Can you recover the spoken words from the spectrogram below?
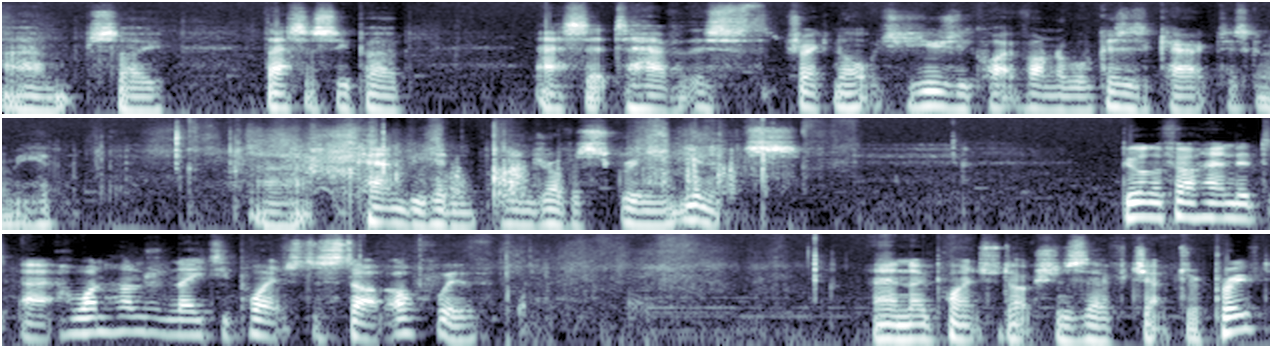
Um, so that's a superb asset to have at this Dreadnought, which is usually quite vulnerable because his character is going to be hidden. Uh, can be hidden behind your other screen units. Bjorn the Fell-Handed, uh, 180 points to start off with. And no points reductions there for chapter approved.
